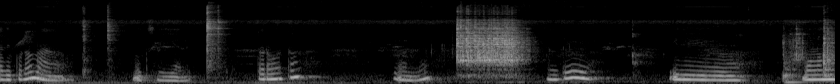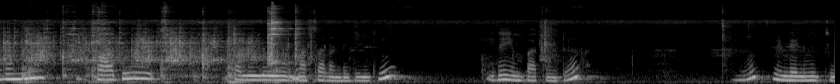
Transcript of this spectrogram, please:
అది కూడా మా మిక్సీ వేయాలి తర్వాత ఇవన్నీ అంటే ఇది కాజు పల్లీలు మసాలా అండి దీనికి. ఇదే ఇంపార్టెంట్. రెండు ఎండుమిర్చి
